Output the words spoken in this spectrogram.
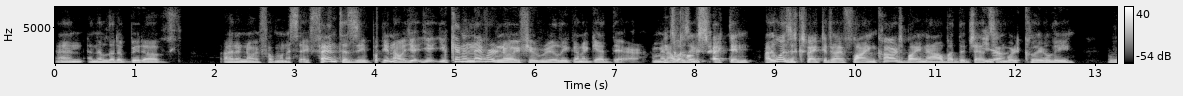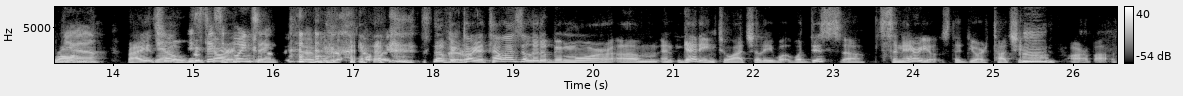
and and a little bit of I don't know if I want to say fantasy, but you know, you, you, you kind of never know if you're really gonna get there. I mean, it's I was concept. expecting I was expecting to have flying cars by now, but the Jetson yeah. were clearly wrong. Yeah. Right. Yeah. So it's Victoria, disappointing. so Victoria, tell us a little bit more um, and get into actually what, what these uh, scenarios that you're touching mm. on are about.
